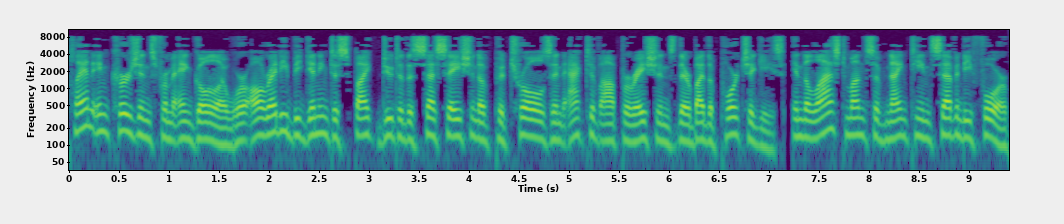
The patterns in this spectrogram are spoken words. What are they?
Plan incursions from Angola were already beginning to spike due to the cessation of patrols and active operations there by the Portuguese. In the last months of 1974,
